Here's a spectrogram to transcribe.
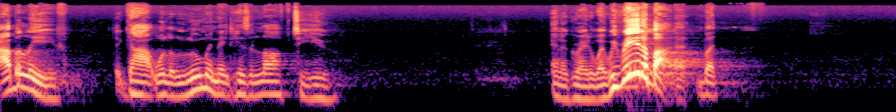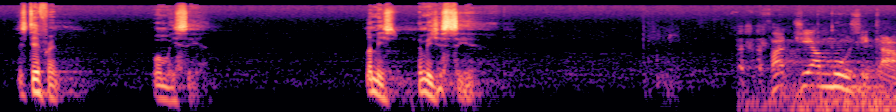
I believe that God will illuminate his love to you in a greater way. We read about it, but it's different when we see it. Let me, let me just see it. Faccia musica.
